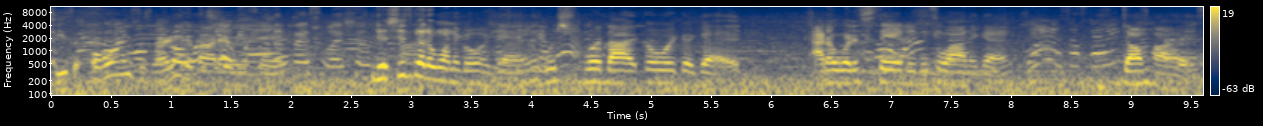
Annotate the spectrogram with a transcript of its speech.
She's always worried about everything. first one, she'll Yeah, she's gonna want to go again, which we're not going again. I don't want to stand in this line again. Yeah, it's okay. Dumb hearts.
